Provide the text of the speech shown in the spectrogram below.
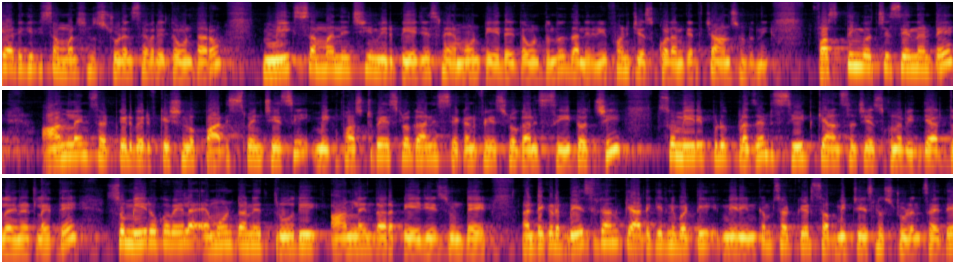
కేటగిరీకి సంబంధించిన స్టూడెంట్స్ ఎవరైతే ఉంటారో మీకు సంబంధించి మీరు పే చేసిన అమౌంట్ ఏదైతే ఉంటుందో దాన్ని రీఫండ్ చేసుకోవడానికి అయితే ఛాన్స్ ఉంటుంది. ఫస్ట్ థింగ్ వచ్చేసి ఏంటంటే ఆన్లైన్ సర్టిఫికేట్ వెరిఫికేషన్లో పార్టిసిపేట్ చేసి మీకు ఫస్ట్ ఫేజ్లో కానీ సెకండ్ ఫేజ్లో కానీ సీట్ వచ్చి సో మీరు ఇప్పుడు ప్రజెంట్ సీట్ క్యాన్సిల్ చేసుకున్న విద్యార్థులు అయినట్లయితే సో మీరు ఒకవేళ అమౌంట్ అనేది త్రూ ది ఆన్లైన్ ద్వారా పే చేసి ఉంటే అంటే ఇక్కడ బేస్డ్ ఆన్ కేటగిరీని బట్టి మీరు ఇన్కమ్ సర్టిఫికేట్ సబ్మిట్ చేసిన స్టూడెంట్స్ అయితే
